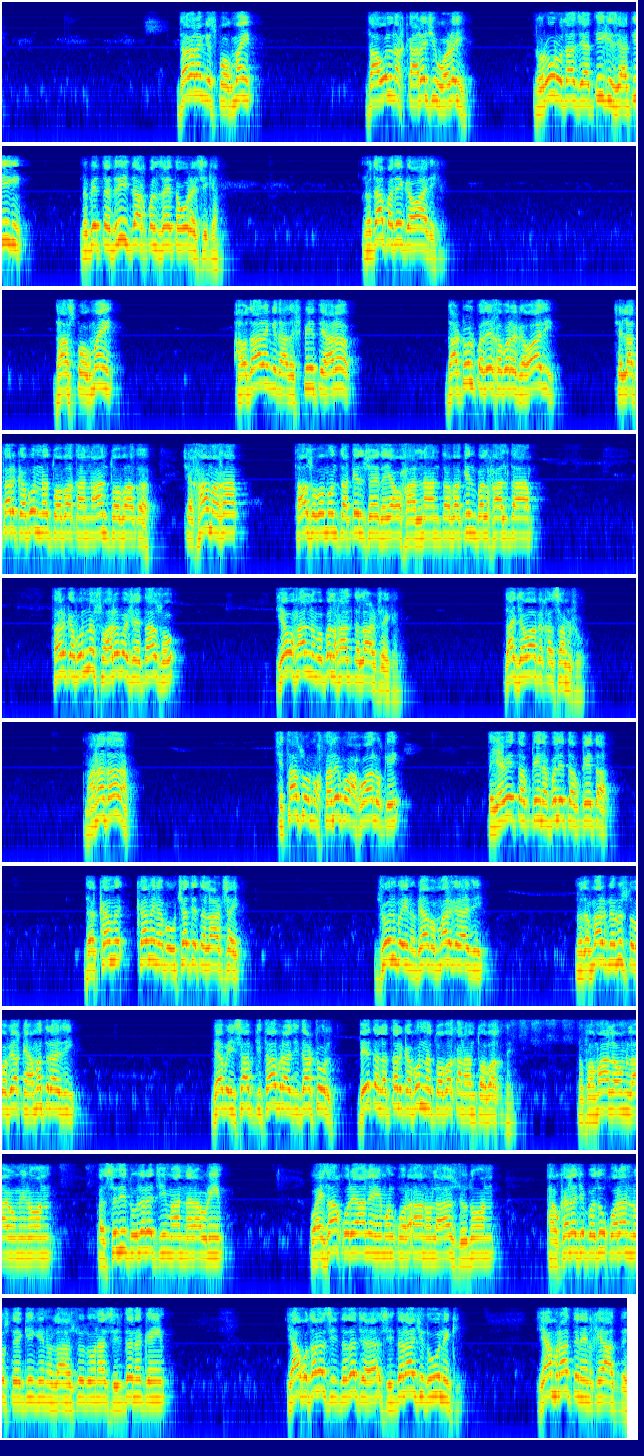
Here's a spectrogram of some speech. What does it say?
دا رنګ سپوږمۍ دا ول نخکاره شي وړي نورورو دا زیاتیږي زیاتیږي نو به تدریج دا خپل ځای ته ورسی کن نو دا په دې گواه دي دا سپوږمۍ او دارنګ دا د شپې تیاره دا ټول په دې خبره گواهی چې لا تر کبن نه توبه قانان توبه چې خامغه تاسو به منتقل شئ د یو حال نه ان طبقین بل حال ته تر کبن نه سوار به شئ تاسو یو حال نه بل حال ته لاړ شئ دا جواب قسم شو معنا دا ده چې تاسو مختلفو احوالو کې د یوې طبقې نه بلې طبقې ته د کم کم نه به اوچته ته لاړ شي جون به نو بیا به مرګ راځي نو د مرګ نه وروسته به بیا قیامت راځي بیا به حساب کتاب راځي دا ټول دیتا لترکبن طبقا عن طبق دی نو فما لهم لا یؤمنون پس دې دولر چې ایمان نه راوړي وایذا قرئ علیهم القرآن لا یسجدون او کله چې په دو قرآن لوسته کېږي نو لا یسجدون سجده نه کوي یا خدغه سجده ده چې سجده راشي دوونه کی یا مراد ته انقیاد ده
